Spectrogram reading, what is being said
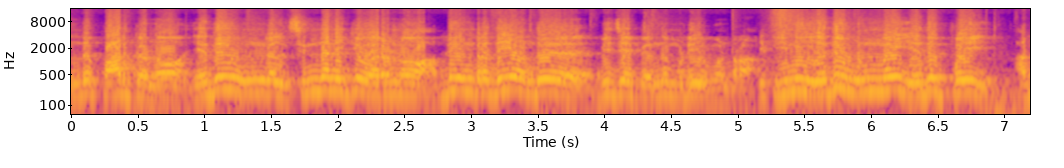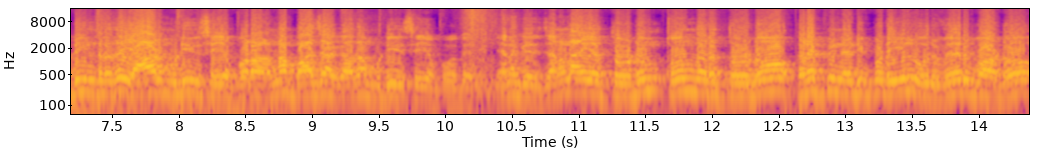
வந்து பார்க்கணும் எது உங்கள் சிந்தனைக்கு வரணும் அப்படின்றதையும் வந்து பிஜேபி வந்து முடிவு பண்றான். இனி எது உண்மை எது பொய் அப்படின்றத யார் முடிவு செய்ய போறாங்கன்னா பாஜக தான் முடிவு செய்ய போகுது. எனக்கு ஜனநாயகத்தோடும் சுதந்திரத்தோடும் பிறப்பின் அடிப்படையில் ஒரு வேறுபாடோ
